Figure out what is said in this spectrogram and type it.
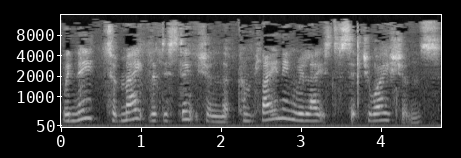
We need to make the distinction that complaining relates to situations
